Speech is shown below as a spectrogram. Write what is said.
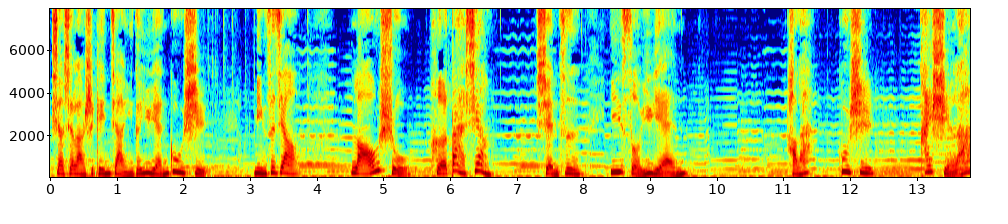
小雪老师给你讲一个寓言故事，名字叫《老鼠和大象》，选自《伊索寓言》。好啦，故事开始啦。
